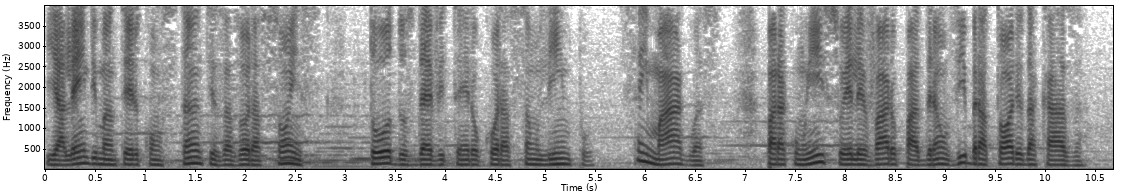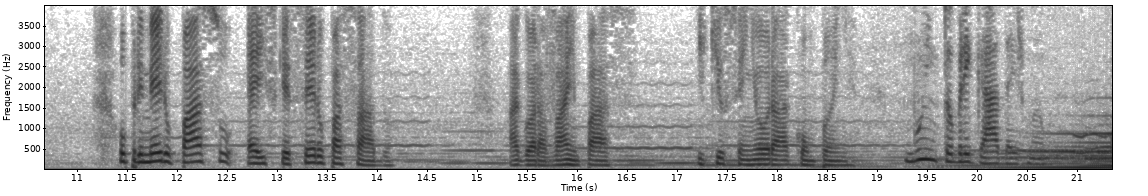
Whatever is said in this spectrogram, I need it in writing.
E além de manter constantes as orações, todos devem ter o coração limpo, sem mágoas, para com isso elevar o padrão vibratório da casa. O primeiro passo é esquecer o passado Agora vá em paz e que o Senhor a acompanhe. Muito obrigada, irmão.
